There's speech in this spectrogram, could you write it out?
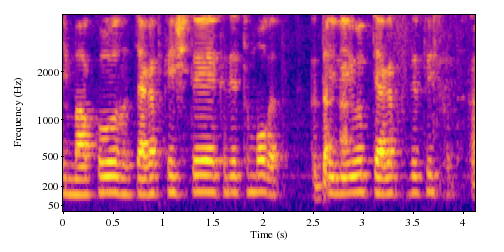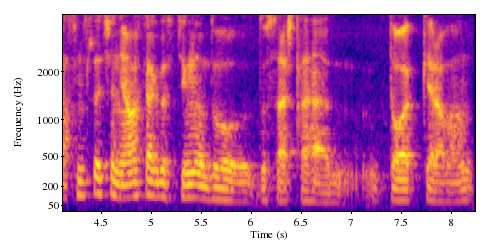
И малко затягат каишите където могат. Да, Или оттягат където искат. Аз мисля, че няма как да стигна до, до САЩ този кераван,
